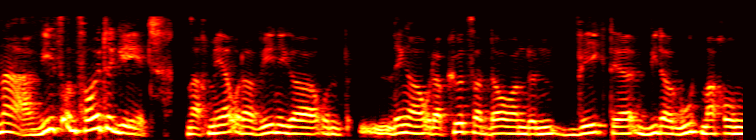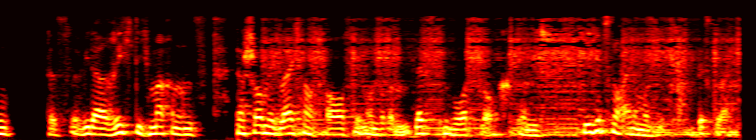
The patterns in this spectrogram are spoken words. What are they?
na, wie es uns heute geht, nach mehr oder weniger und länger oder kürzer dauernden Weg der Wiedergutmachung, des Wiederrichtigmachens, da schauen wir gleich noch drauf in unserem letzten Wortblock. Und hier gibt's noch eine Musik. Bis gleich.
